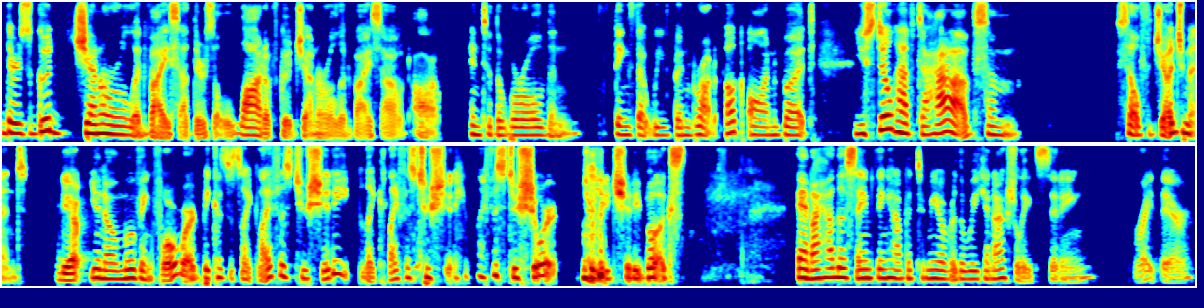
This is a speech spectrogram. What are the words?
there's good general advice out there's a lot of good general advice out uh, into the world and things that we've been brought up on but you still have to have some self-judgment yeah you know moving forward because it's like life is too shitty like life is too shitty life is too short to read shitty books. And I had the same thing happen to me over the weekend. Actually, it's sitting right there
